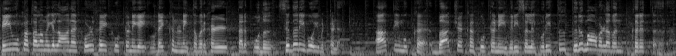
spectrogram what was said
திமுக தலைமையிலான கொள்கை கூட்டணியை உடைக்க நினைத்தவர்கள் தற்போது சிதறி போய்விட்டனர். அதிமுக பாஜக கூட்டணி விரிசல் குறித்து திருமாவளவன் கருத்து.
